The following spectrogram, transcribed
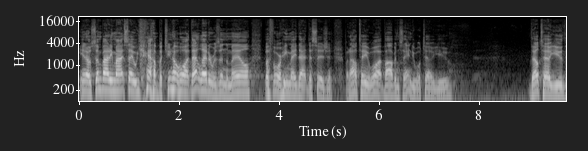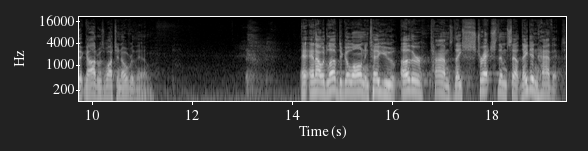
You know, somebody might say, well, yeah, but you know what? That letter was in the mail before he made that decision. But I'll tell you what, Bob and Sandy will tell you. They'll tell you that God was watching over them. And, and I would love to go on and tell you other times they stretched themselves. They didn't have it,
